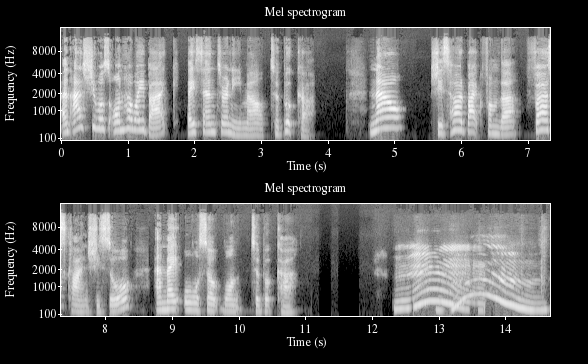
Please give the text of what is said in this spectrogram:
And as she was on her way back, they sent her an email to book her. Now she's heard back from the first client she saw, and they also want to book her. Mm. Mm.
